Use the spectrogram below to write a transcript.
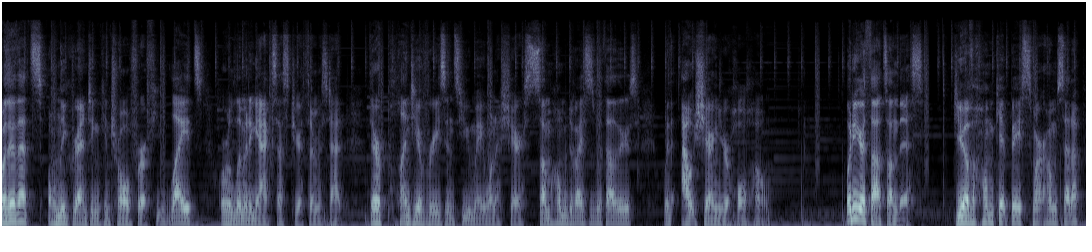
Whether that's only granting control for a few lights or limiting access to your thermostat, there are plenty of reasons you may want to share some home devices with others without sharing your whole home. What are your thoughts on this? Do you have a HomeKit-based smart home setup?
